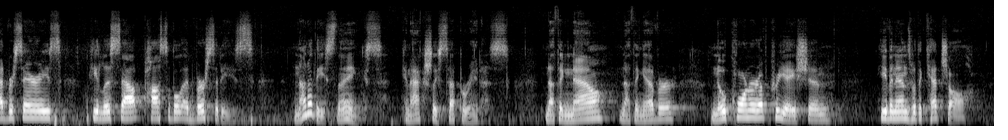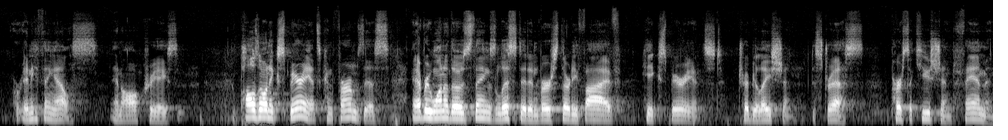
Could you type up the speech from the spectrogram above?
adversaries, he lists out possible adversities. None of these things can actually separate us. Nothing now, nothing ever. No corner of creation even ends with a catch all or anything else in all creation. Paul's own experience confirms this. Every one of those things listed in verse 35, he experienced tribulation, distress, persecution, famine,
